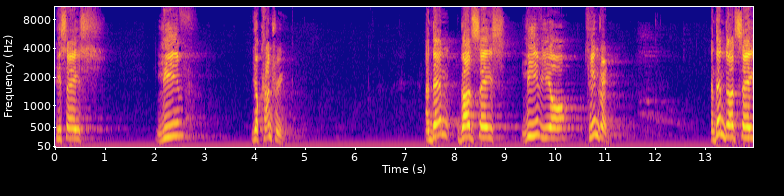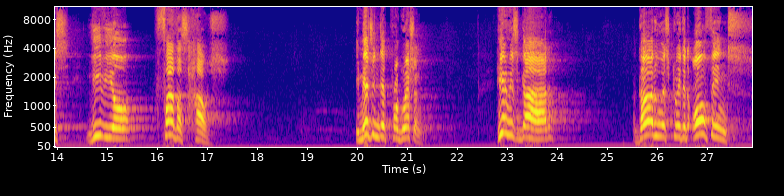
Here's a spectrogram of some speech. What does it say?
He says, Leave your country. And then God says, Leave your kindred. And then God says, Leave your father's house. Imagine that progression. Here is God, a God who has created all things,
